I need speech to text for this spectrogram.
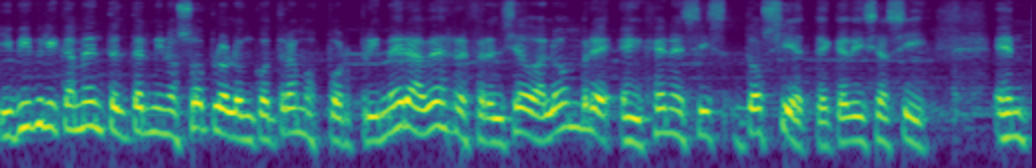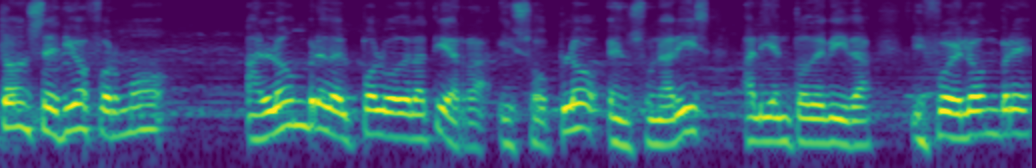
Y bíblicamente el término soplo lo encontramos por primera vez referenciado al hombre en Génesis 2.7, que dice así, entonces Dios formó al hombre del polvo de la tierra y sopló en su nariz aliento de vida, y fue el hombre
